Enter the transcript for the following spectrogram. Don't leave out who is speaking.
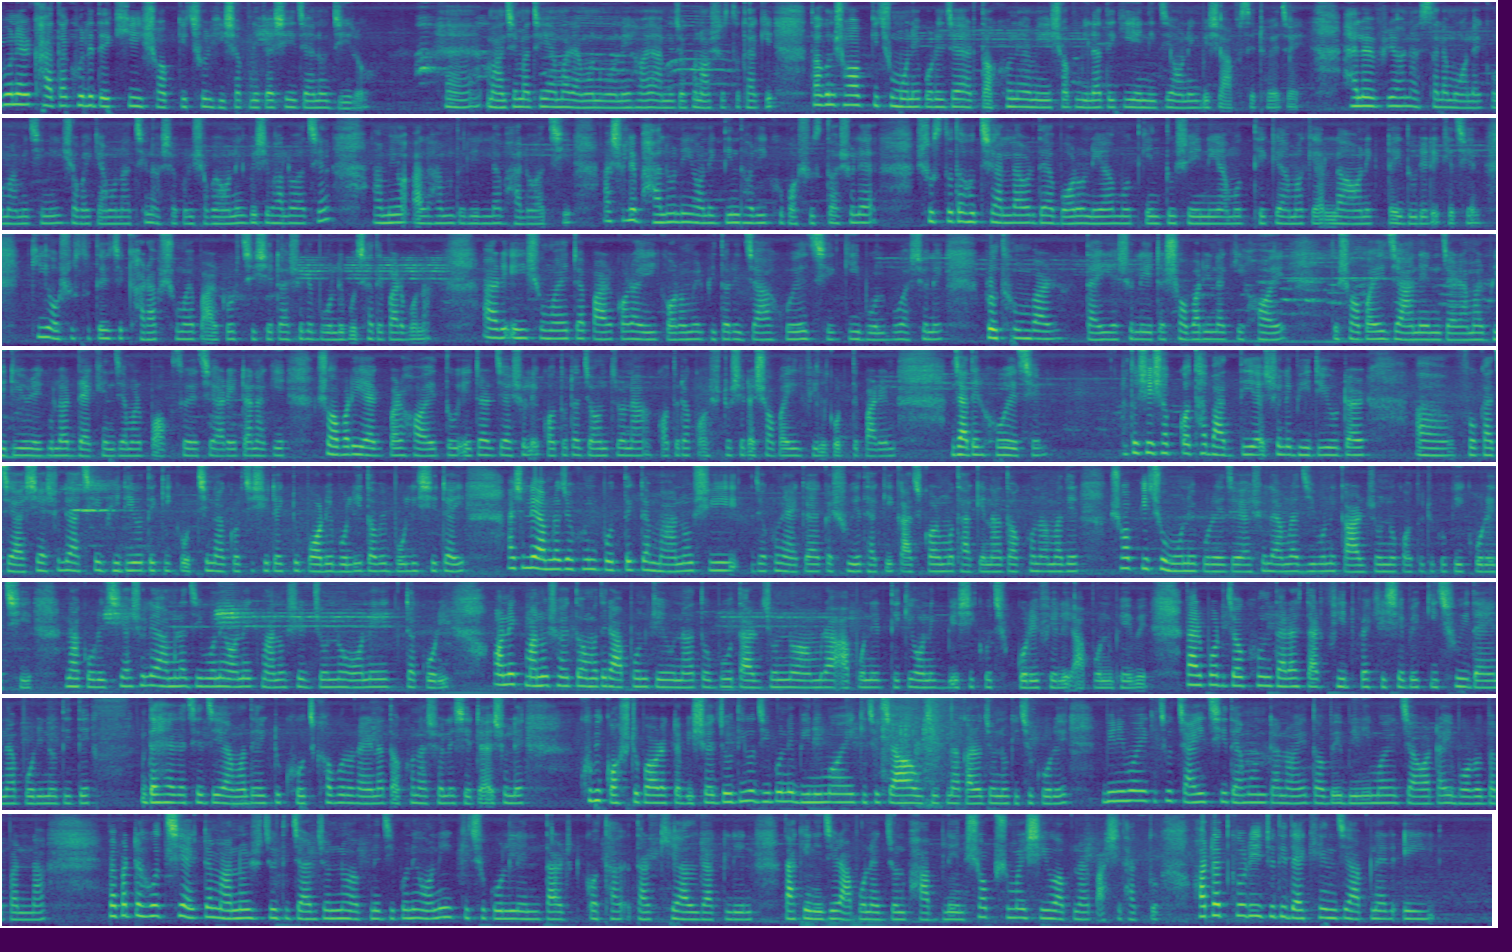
Speaker 1: জীবনের খাতা খুলে দেখি সব কিছুর হিসাব নিকাশি যেন জিরো। হ্যাঁ মাঝে মাঝেই আমার এমন মনে হয়, আমি যখন অসুস্থ থাকি, তখন সব কিছু মনে পড়ে যায় আর তখনই আমি এসব মিলাতে গিয়ে নিজে অনেক বেশি আপসেট হয়ে যাই। হ্যালো এভরিওয়ান আসসালামু আলাইকুম। আমি চিনি, সবাই কেমন আছেন? আশা করি সবাই অনেক বেশি ভালো আছেন। আমিও আলহামদুলিল্লাহ ভালো আছি। আসলে ভালো নেই অনেক দিন ধরেই খুব অসুস্থ। আসলে সুস্থতা হচ্ছে আল্লাহর দেয়া বড় নেয়ামত, কিন্তু সেই নেয়ামত থেকে আমাকে আল্লাহ অনেকটাই দূরে রেখেছেন। কি অসুস্থতার যে খারাপ সময় পার করছি সেটা আসলে বলে বোঝাতে পারব না। আর এই সময়টা পার করা, এই গরমের ভিতরে যা হয়েছে, কি বলব? আসলে প্রথমবার তাই আসলে এটা সবারই নাকি হয়। তো সবাই জানেন, যারা আমার ভিডিও রেগুলার দেখেন যে আমার পক্স হয়েছে আর এটা নাকি সবারই একবার হয়, তো এটার যে আসলে কতটা যন্ত্রণা, কতটা কষ্ট সেটা সবাই ফিল করতে পারেন, যাদের হয়েছে। তো সেসব কথা বাদ দিয়ে আসলে ভিডিওটার ফোকাসে আসি। আসলে আজকে ভিডিওতে কি করছি, না করছি সেটা একটু পরে বলি, তবে বলি সেটাই। আসলে আমরা যখন প্রত্যেকটা মানুষই যখন একা একা শুয়ে থাকি, কাজকর্ম থাকে না, তখন আমাদের সব কিছু মনে পড়ে যায়, আসলে আমরা জীবনে কার জন্য কতটুকু কী করেছি, না করেছি। আসলে আমরা জীবনে অনেক মানুষের জন্য অনেকটা করি। অনেক মানুষ হয়তো আমাদের আপন কেউ না, তবুও তার জন্য আমরা আপনের থেকে অনেক বেশি কিছু করে ফেলি, আপন ভেবে। তারপর যখন তারা তার ফিডব্যাক হিসেবে কিছুই দেয় না। পরিণতিতে দেখা গেছে যে আমাদের একটু খোঁজ খবরও নেয় না। তখন আসলে সেটা আসলে খুবই কষ্ট পাওয়ার একটা বিষয়। যদিও জীবনে বিনিময়ে কিছু চাওয়া উচিত না কারোর জন্য কিছু করে। বিনিময়ে কিছু চাইছি তেমনটা নয়, তবে বিনিময়ে চাওয়াটাই বড় ব্যাপার না। ব্যাপারটা হচ্ছে একটা মানুষ যদি যার জন্য আপনি জীবনে অনেক কিছু করলেন, তার কথা, তার খেয়াল রাখলেন, তাকে নিজের আপন একজন ভাবলেন, সব সময় সেও আপনার পাশে থাকতো। হঠাৎ করেই যদি দেখেন যে আপনার এই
